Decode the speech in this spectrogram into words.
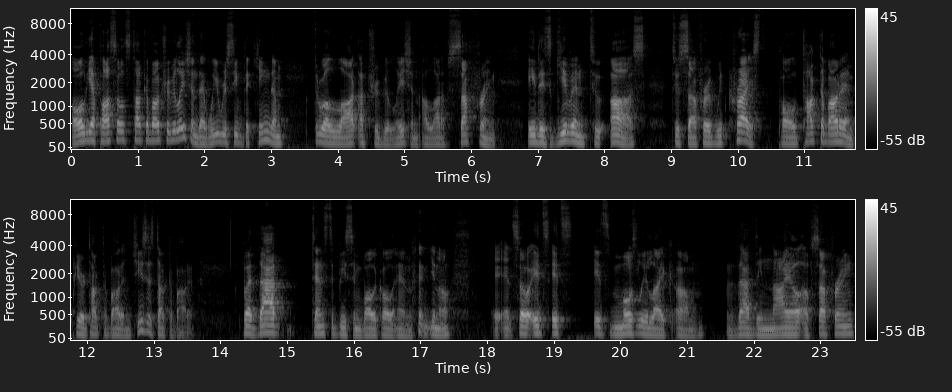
all the apostles talk about tribulation, that we receive the kingdom through a lot of tribulation, a lot of suffering. It is given to us to suffer with Christ. Paul talked about it, and Peter talked about it, and Jesus talked about it. But that tends to be symbolical, and you know, and so it's it's it's mostly like um, that denial of suffering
